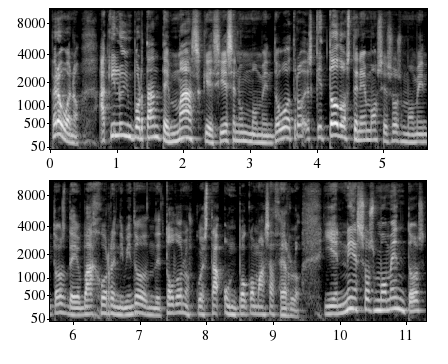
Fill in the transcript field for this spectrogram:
Pero bueno, aquí lo importante más que si es en un momento u otro, es que todos tenemos esos momentos de bajo rendimiento donde todo nos cuesta un poco más hacerlo. Y en esos momentos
